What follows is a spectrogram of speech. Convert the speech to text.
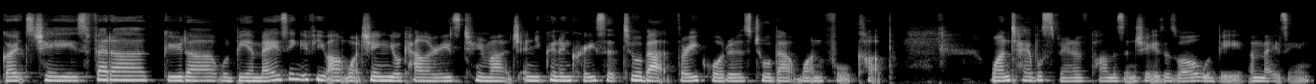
goat's cheese, feta, Gouda would be amazing if you aren't watching your calories too much and you can increase it to about three quarters to about one full cup. One tablespoon of Parmesan cheese as well would be amazing.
